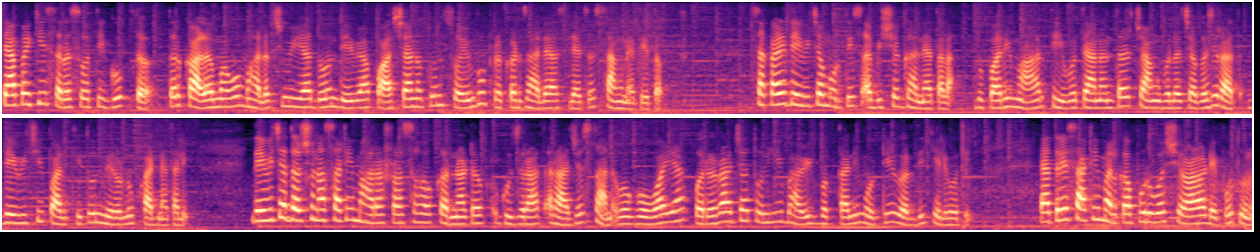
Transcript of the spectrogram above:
त्यापैकी सरस्वती गुप्त तर काळमा व महालक्ष्मी या दोन देव्या पाषाणातून स्वयंभू प्रकट झाल्या असल्याचं सांगण्यात येतं. सकाळी देवीच्या मूर्तीस अभिषेक घालण्यात आला. दुपारी महाआरती व त्यानंतर चांगबलच्या गजरात देवीची पालखीतून मिरवणूक काढण्यात आली. देवीच्या दर्शनासाठी महाराष्ट्रासह कर्नाटक गुजरात राजस्थान व गोवा या परराज्यातूनही भाविक भक्तांनी मोठी गर्दी केली होती. यात्रेसाठी मलकापूर व शिराळा डेपोतून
